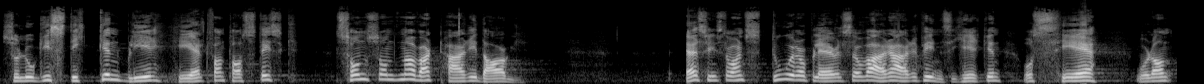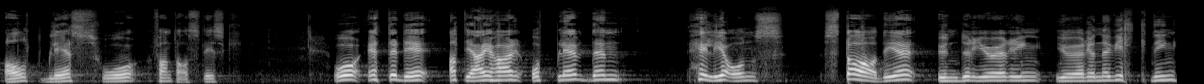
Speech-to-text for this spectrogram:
så logistikken blir helt fantastisk. Sånn som den har vært her i dag. Jeg syns det var en stor opplevelse å være her i Pinsekirken og se hvordan alt ble så fantastisk. Og etter det at jeg har opplevd Den hellige ånds stadige undergjørende virkning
